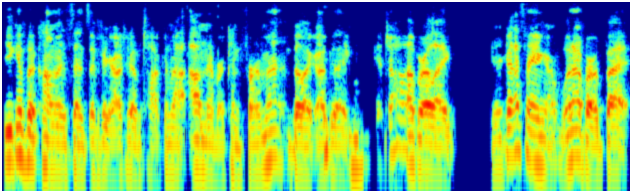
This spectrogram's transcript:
you can put common sense and figure out who I'm talking about. I'll never confirm it, but like I'll be like, mm-hmm. good job, or like you're guessing or whatever. But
